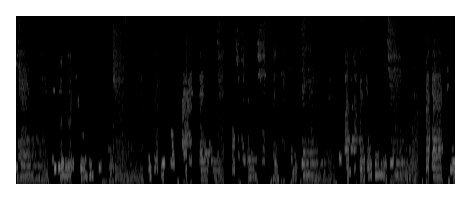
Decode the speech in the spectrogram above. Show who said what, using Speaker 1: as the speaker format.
Speaker 1: Yeah.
